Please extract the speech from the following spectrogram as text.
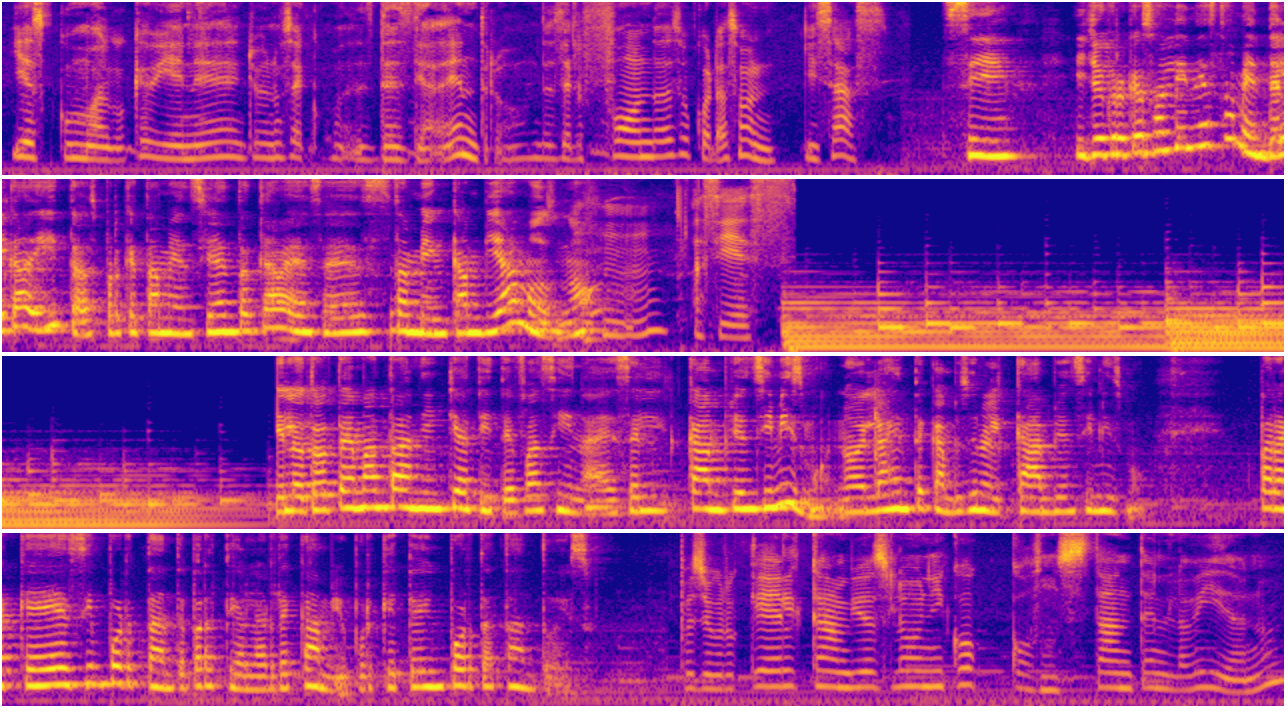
y es como algo que viene, yo no sé, como desde adentro, desde el fondo de su corazón, quizás. Sí, y yo creo que son líneas también delgaditas, porque también siento que a veces también cambiamos, ¿no? así es. El otro tema, Tani, que a ti te fascina es el cambio en sí mismo, no es la gente cambio, sino el cambio en sí mismo. ¿Para qué es importante para ti hablar de cambio? ¿Por qué te importa tanto eso? Pues yo creo que el cambio es lo único constante en la vida, ¿no?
